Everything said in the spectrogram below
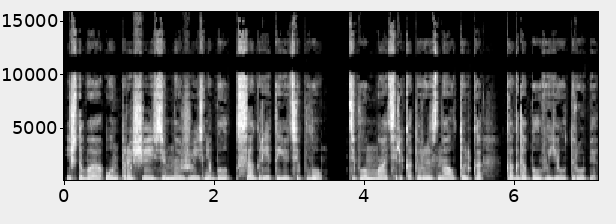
и чтобы он, прощаясь с земной жизнью, был согрет ее теплом, теплом матери, которую знал только, когда был в ее утробе.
